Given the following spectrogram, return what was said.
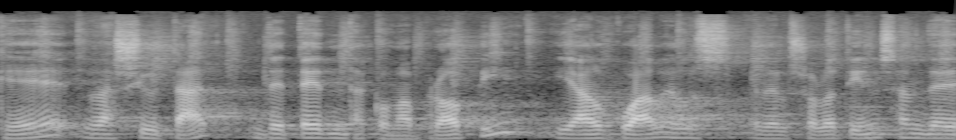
que la ciutat detenta com a propi i al qual els, els solotins s'han de,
